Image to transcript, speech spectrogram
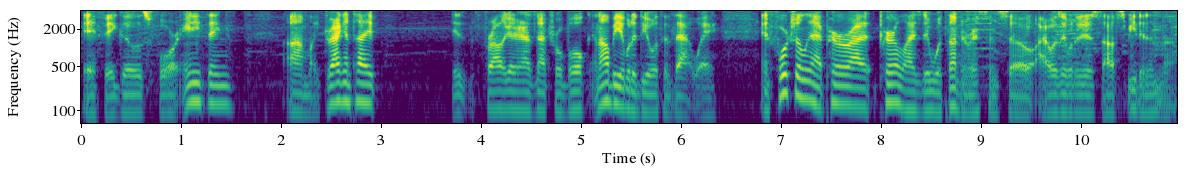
If it goes for anything um, like dragon type, it, has natural bulk, and I'll be able to deal with it that way. And fortunately, I para paralyzed it with Thundurus, and so I was able to just outspeed it in the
